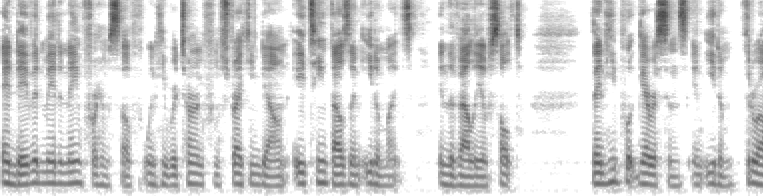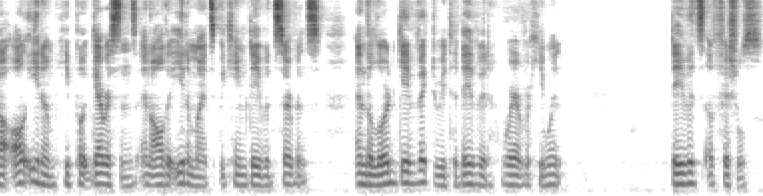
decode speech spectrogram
And David made a name for himself when he returned from striking down eighteen thousand Edomites in the valley of Salt. Then he put garrisons in Edom. Throughout all Edom he put garrisons, and all the Edomites became David's servants. And the Lord gave victory to David wherever he went. David's officials.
